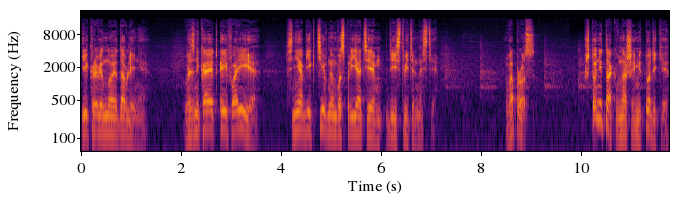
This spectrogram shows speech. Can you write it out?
и кровяное давление. Возникает эйфория с необъективным восприятием действительности. Вопрос. Что не так в нашей методике,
